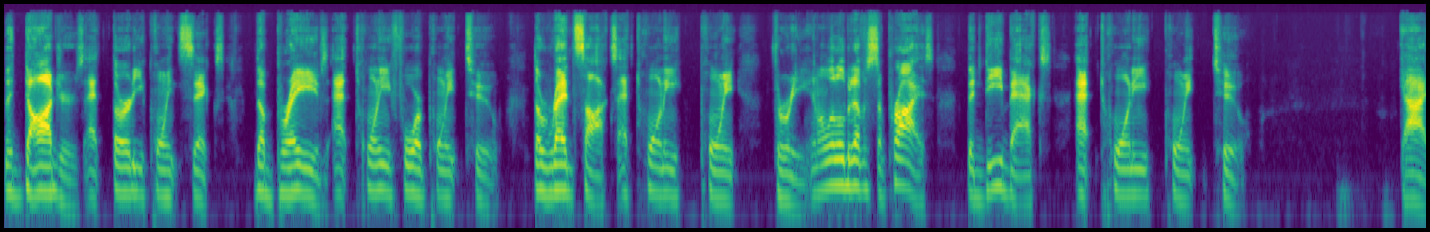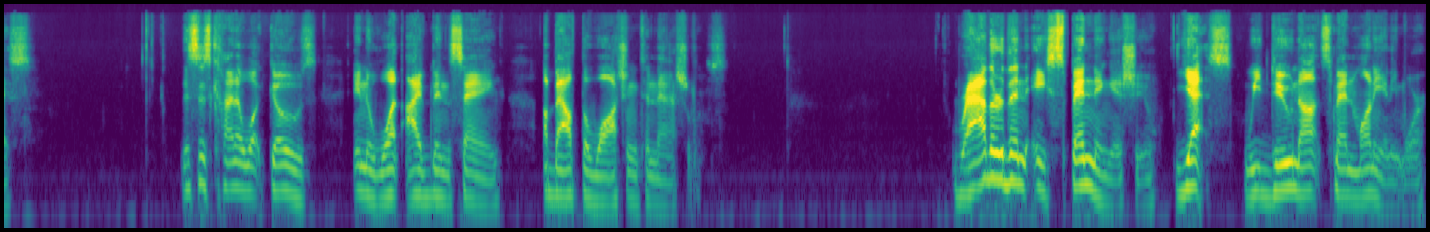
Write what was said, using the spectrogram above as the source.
the Dodgers at 30.6, the Braves at 24.2, the Red Sox at 20.3, and a little bit of a surprise, the D backs at 20.2. Guys, this is kind of what goes into what I've been saying about the Washington Nationals. Rather than a spending issue, yes, we do not spend money anymore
